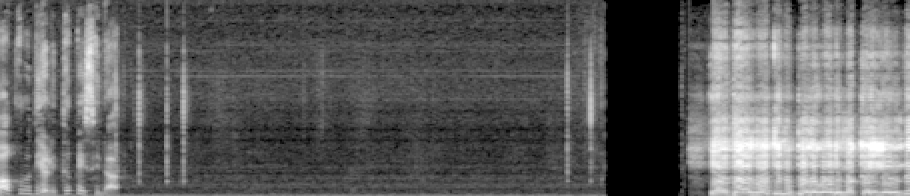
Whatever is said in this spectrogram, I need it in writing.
வாக்குறுதி அளித்து பேசினார். ஏறத்தாழ நூற்றி முப்பது கோடி மக்களில் இருந்து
